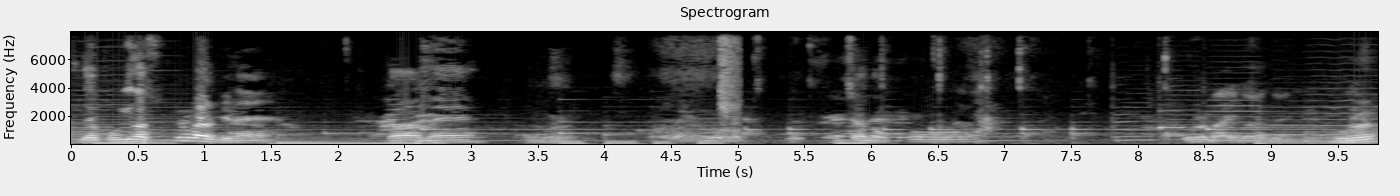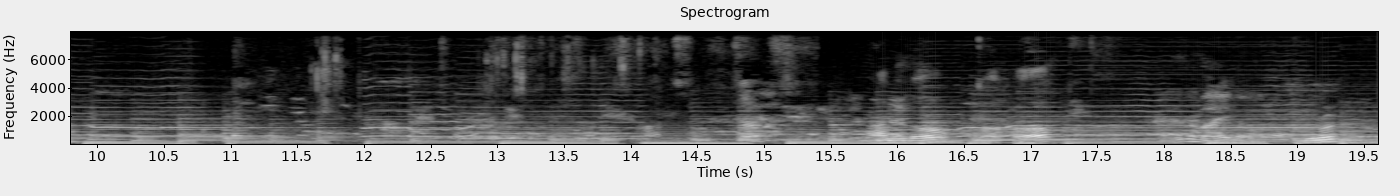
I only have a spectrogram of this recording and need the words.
근데 고기가 숯불갈비네. 그 다음에 국물. 분짜 넣고 물을 많이 넣어야 돼. 물을 마늘도 넣어서 물을 많이 넣어. 물을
